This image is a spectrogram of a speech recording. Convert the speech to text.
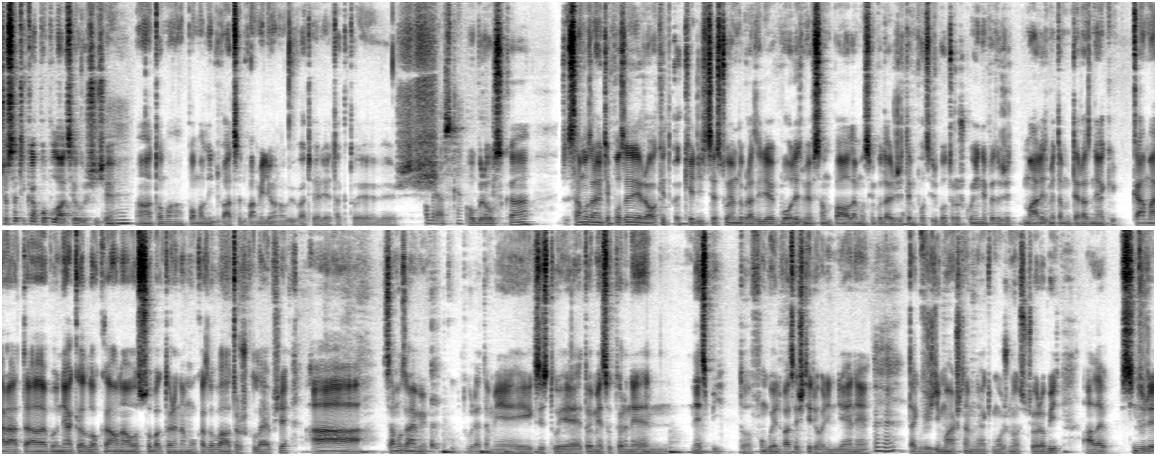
čo sa týka populácie určite. Uh-huh. A to má pomaly 22 miliónov obyvateľov, tak to je, vieš... Obrovská. Obrovská. Samozrejme, tie posledné roky, keď cestujem do Brazílie, boli sme v São Paulo, musím povedať, že ten pocit bol trošku iný, pretože mali sme tam teraz nejaký kamaráta alebo nejaká lokálna osoba, ktorá nám ukazovala trošku lepšie. A samozrejme, kultúra tam je, existuje, to je miesto, ktoré ne, nespí. To funguje 24 hodín denne, uh-huh. tak vždy máš tam nejaký možnosť čo robiť. Ale myslím, že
